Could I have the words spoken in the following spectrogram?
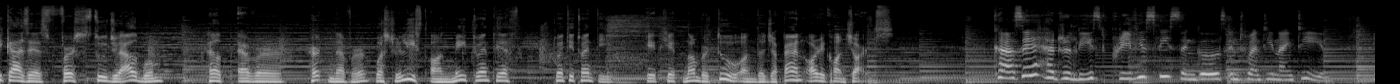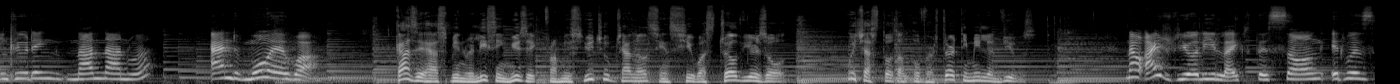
Fujii Kaze's first studio album, Help Ever Hurt Never, was released on May 20th, 2020. It hit number 2 on the Japan Oricon charts. Kaze had released previously singles in 2019, including Nan Nanwa and Moe wa. Kaze has been releasing music from his YouTube channel since he was 12 years old, which has totaled over 30 million views. Now I really liked this song. It was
